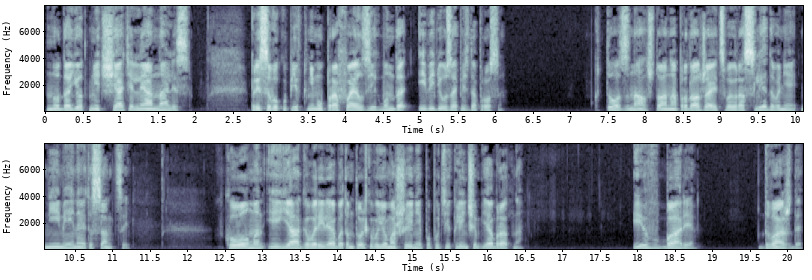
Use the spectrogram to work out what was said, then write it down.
но дает мне тщательный анализ, присовокупив к нему профайл Зигмунда и видеозапись допроса. Кто знал, что она продолжает свое расследование, не имея на это санкций? Колман и я говорили об этом только в ее машине по пути к Линчам и обратно. И в баре. Дважды.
